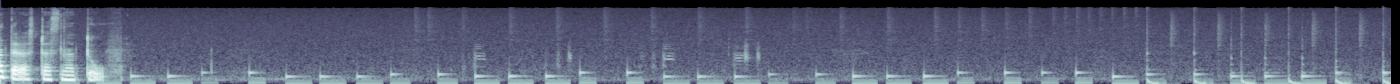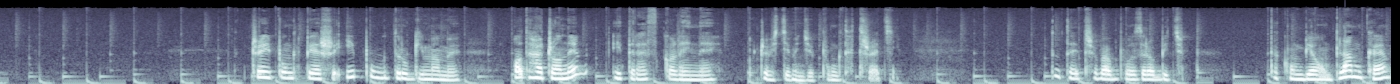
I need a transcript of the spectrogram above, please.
A teraz czas na tułów. Czyli punkt pierwszy i punkt drugi mamy odhaczony i teraz kolejny oczywiście będzie punkt trzeci. Tutaj trzeba było zrobić taką białą plamkę,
